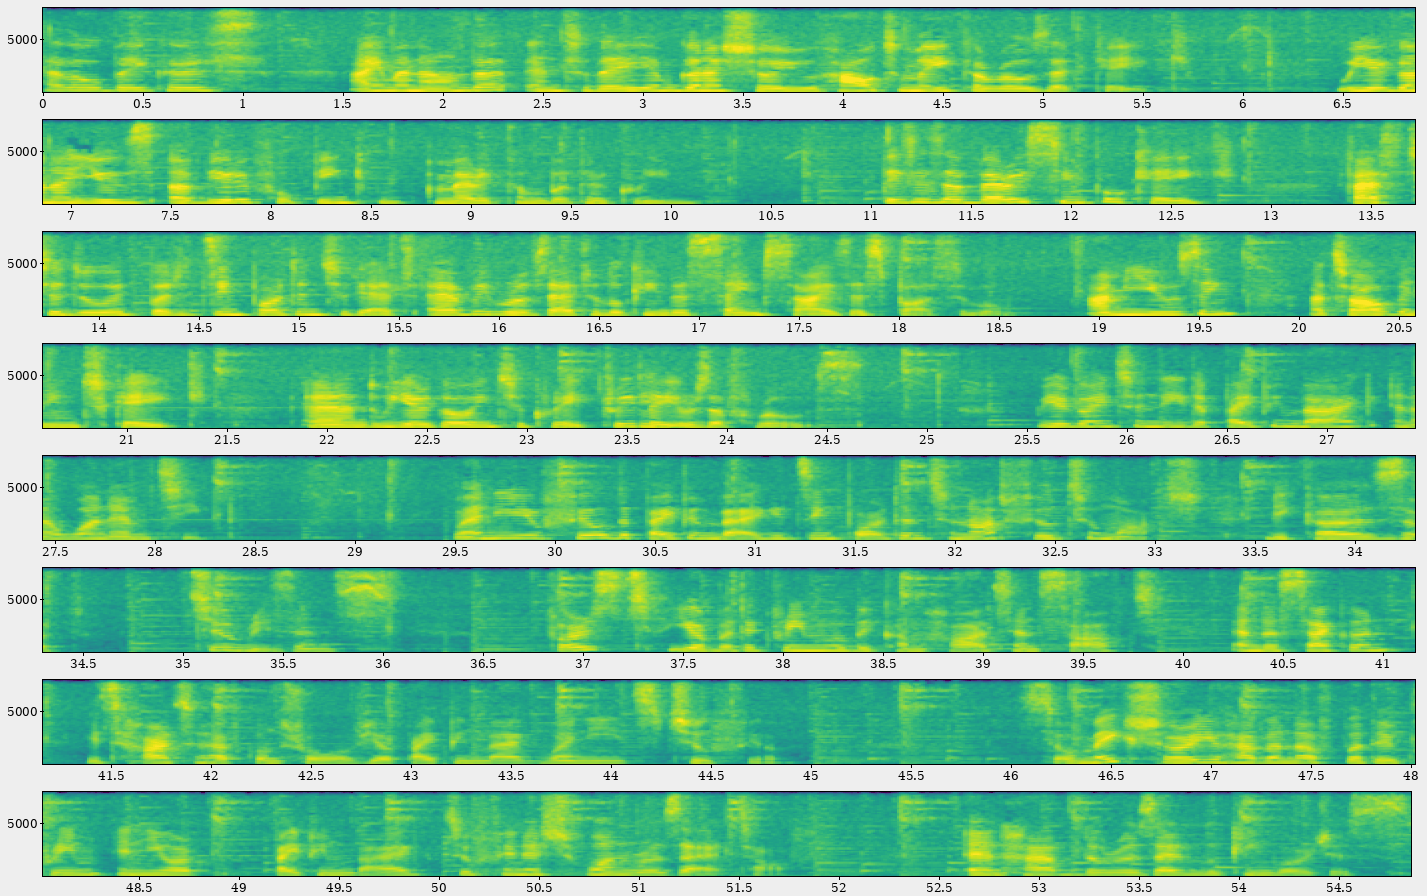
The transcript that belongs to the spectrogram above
Hello bakers, I'm Ananda and today I'm gonna show you how to make a rosette cake. We are gonna use a beautiful pink American buttercream. This is a very simple cake, fast to do it, but it's important to get every rosette looking the same size as possible. I'm using a 12 inch cake and we are going to create three layers of rose. We are going to need a piping bag and a 1M tip. When you fill the piping bag, it's important to not fill too much because of two reasons. First, your buttercream will become hot and soft, and the second, it's hard to have control of your piping bag when it's too filled. So make sure you have enough buttercream in your piping bag to finish one rosette off and have the rosette looking gorgeous.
